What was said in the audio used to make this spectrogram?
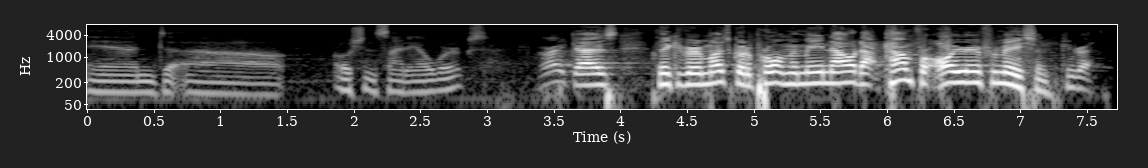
and uh, Oceanside Ale Works. All right, guys. Thank you very much. Go to prommanow.com for all your information. Congrats.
